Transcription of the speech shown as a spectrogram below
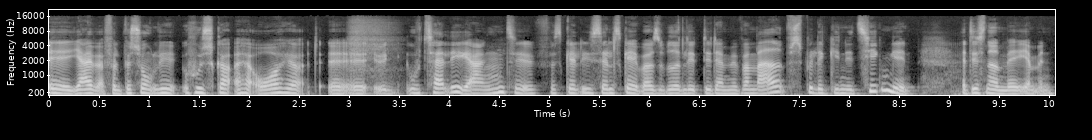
øh, jeg i hvert fald personligt husker at have overhørt øh, utallige gange til forskellige selskaber osv., lidt det der med, hvor meget spiller genetikken ind? At det sådan noget med, jamen,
